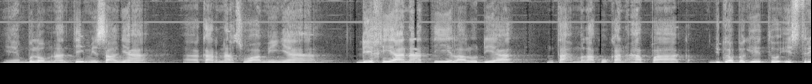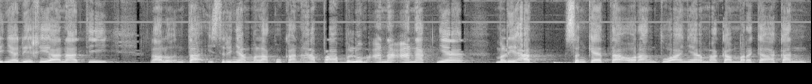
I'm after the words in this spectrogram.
Ya, belum nanti misalnya uh, karena suaminya dikhianati lalu dia entah melakukan apa juga begitu istrinya dikhianati lalu entah istrinya melakukan apa belum anak-anaknya melihat sengketa orang tuanya maka mereka akan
